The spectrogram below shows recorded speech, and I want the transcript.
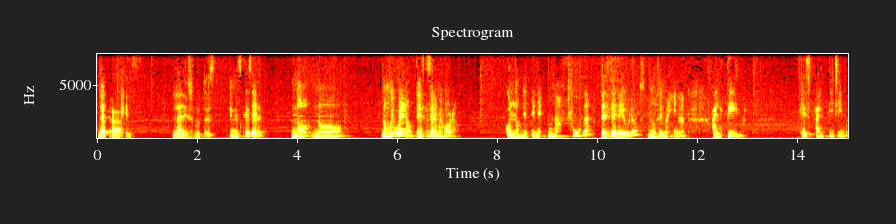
la trabajes, la disfrutes. Tienes que ser, no, no, no muy bueno, tienes que ser mejor. Colombia tiene una fuga de cerebros, no se imaginan, altísima. Es altísima.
